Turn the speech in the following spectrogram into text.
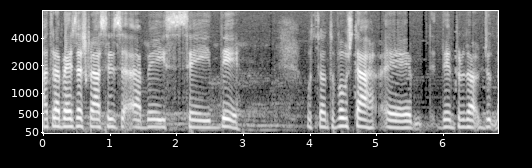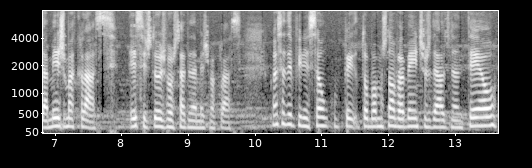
através das classes A, B, C e D. Portanto, vão estar é, dentro da, da mesma classe. Esses dois vão estar dentro da mesma classe. Com essa definição, tomamos novamente os dados da Antel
